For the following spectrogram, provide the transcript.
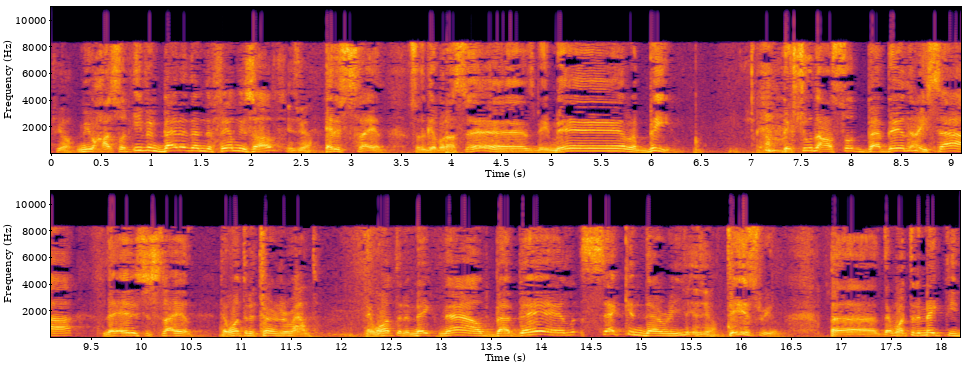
Pure. Miyuchasot, even better than the families of Israel. Eretz Israel. So the Gemara says, Bimei Rabbi, ביקשו לעשות בבל עיסה לארץ ישראל. They wanted to turn it around. They wanted to make now Babel secondary To Israel. to Israel. Uh, they wanted to make the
